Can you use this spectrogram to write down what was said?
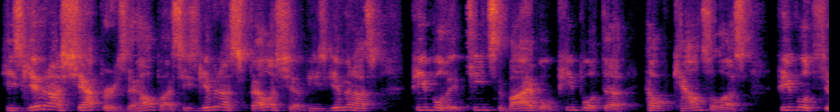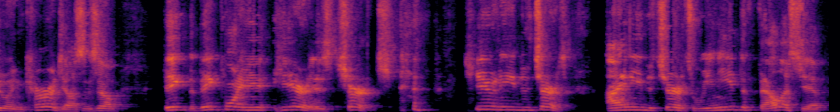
He's given us shepherds to help us. He's given us fellowship. He's given us people that teach the Bible, people to help counsel us, people to encourage us. And so big the big point here is church. you need the church. I need the church. We need the fellowship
